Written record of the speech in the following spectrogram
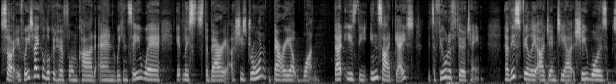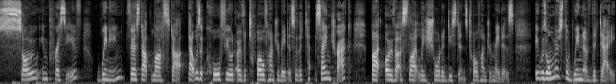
So, if we take a look at her form card and we can see where it lists the barrier, she's drawn barrier one. That is the inside gate. It's a field of 13. Now, this filly, Argentia, she was so impressive winning first up last start. That was at Caulfield over 1200 metres. So, the t- same track, but over a slightly shorter distance, 1200 metres. It was almost the win of the day.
